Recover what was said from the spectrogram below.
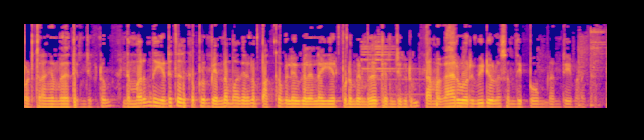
பயன்படுத்துகிறாங்க என்பதை தெரிஞ்சுக்கிட்டும். இந்த மருந்து எடுத்ததுக்கப்புறம் எந்த மாதிரியான பக்க விளைவுகள் எல்லாம் ஏற்படும் என்பதை தெரிஞ்சுக்கிட்டும். நம்ம வேற ஒரு வீடியோவில் சந்திப்போம். நன்றி வணக்கம்.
